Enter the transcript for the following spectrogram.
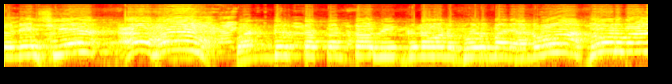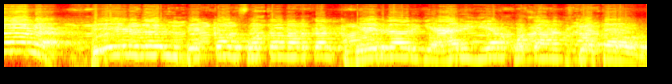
ಗಣೇಶ ಬಂದಿರ್ತಕ್ಕಂತ ವಿಘ್ನವನ್ನು ದೂರ ಮಾಡ್ಯಾನು ದೂರ ಬೇಡಿದವ್ರಿಗೆ ಬೇಕಾದ್ ಕೊಟ್ಟಾನ ಅನ್ಕಂತ ಬೇಡದವ್ರಿಗೆ ಯಾರಿಗೆ ಏನ್ ಕೊಟ್ಟಾನ ಅಂತ ಕೇಳ್ತಾರ ಅವ್ರು.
